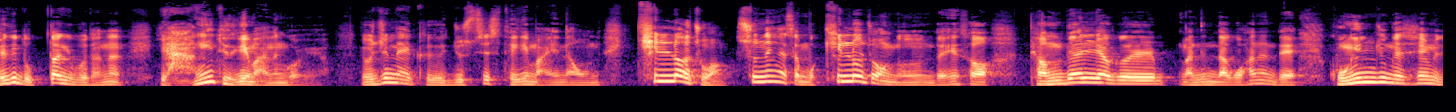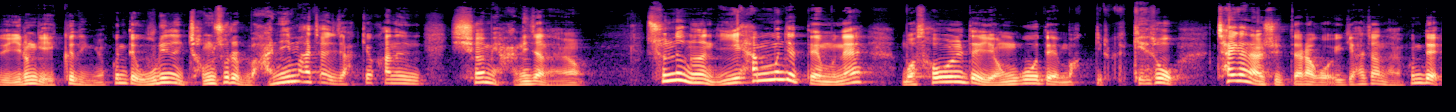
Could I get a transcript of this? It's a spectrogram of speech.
되게 높다기보다는 양이 되게 많은 거예요. 요즘에 그 뉴스에서 되게 많이 나오는 킬러 조항, 수능에서 뭐 킬러 조항 넣는다 해서 변별력을 만든다고 하는데 공인중개사 시험에도 이런 게 있거든요. 근데 우리는 점수를 많이 맞아야지 합격하는 시험이 아니잖아요. 수능은 이 한 문제 때문에 뭐 서울대, 연고대 막 이렇게 계속 차이가 날 수 있다라고 얘기하잖아요. 근데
